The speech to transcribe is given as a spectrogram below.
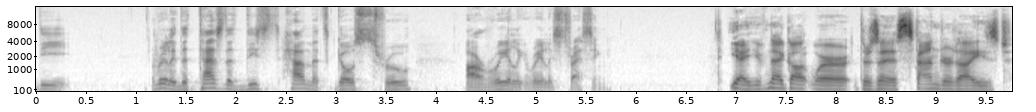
the really the test that this helmet goes through are really, really stressing. Yeah, you've now got where there's a standardized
